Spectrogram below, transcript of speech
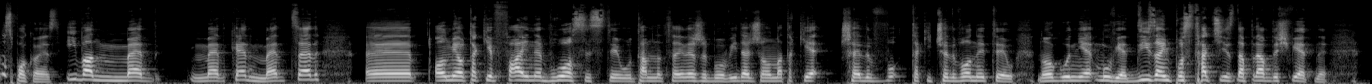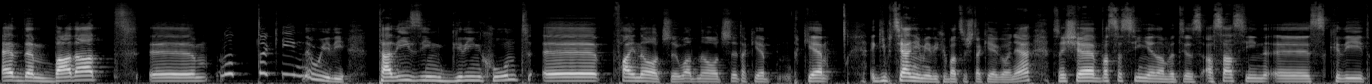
no spoko jest. Iwan Med Merker, Mercer. On miał takie fajne włosy z tyłu, tam na trailerze było widać, że on ma takie czerwo, taki czerwony tył. No ogólnie mówię, design postaci jest naprawdę świetny. Erdem Barat, ym, no taki inny Willy. Tarizin Greenhund, yy, fajne oczy, ładne oczy, takie, takie Egipcjanie mieli chyba coś takiego, nie? W sensie w Assassinie nawet jest Assassin yy, Creed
